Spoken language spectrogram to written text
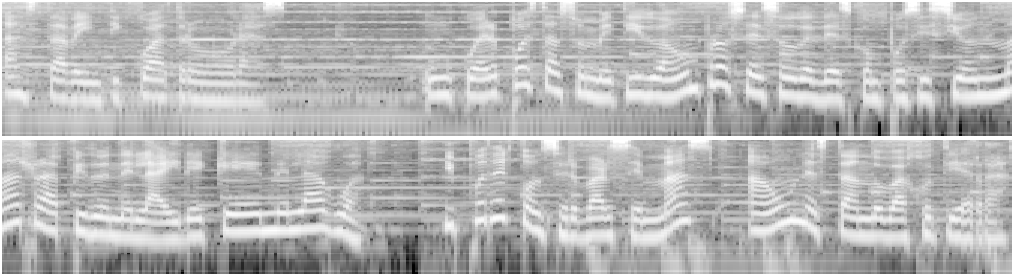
hasta 24 horas. Un cuerpo está sometido a un proceso de descomposición más rápido en el aire que en el agua y puede conservarse más aún estando bajo tierra.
